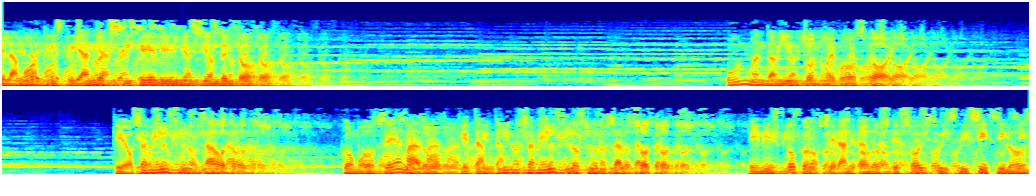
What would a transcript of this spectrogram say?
El amor cristiano exige eliminación del todo. Un mandamiento nuevo os doy. Que os améis unos a otros. Como os he amado, que también os améis los unos a los otros. En esto conocerán todos que sois mis discípulos,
